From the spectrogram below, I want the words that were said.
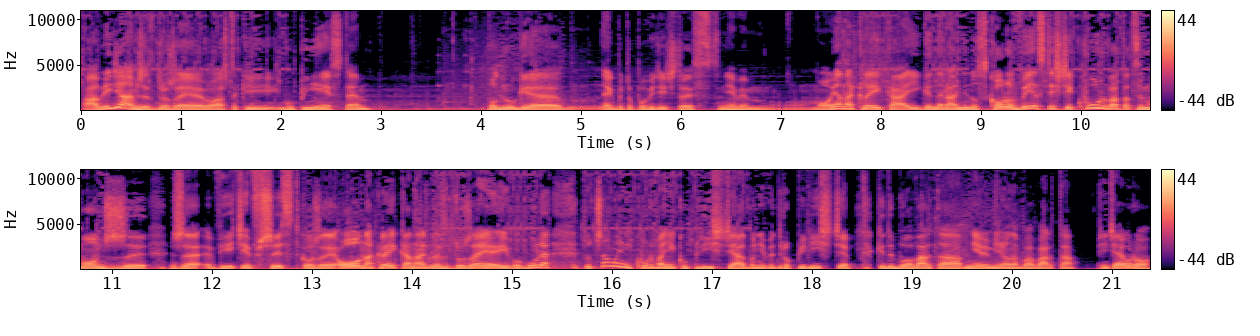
A wiedziałem, że zdrożeje, bo aż taki głupi nie jestem. Po drugie, jakby to powiedzieć, to jest, nie wiem, moja naklejka i generalnie, no skoro wy jesteście kurwa tacy mądrzy, że wiecie wszystko, że o, naklejka nagle zdrożeje i w ogóle, to czemu jej kurwa nie kupiliście albo nie wydropiliście, kiedy była warta, nie wiem ile ona była warta, 5 euro?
